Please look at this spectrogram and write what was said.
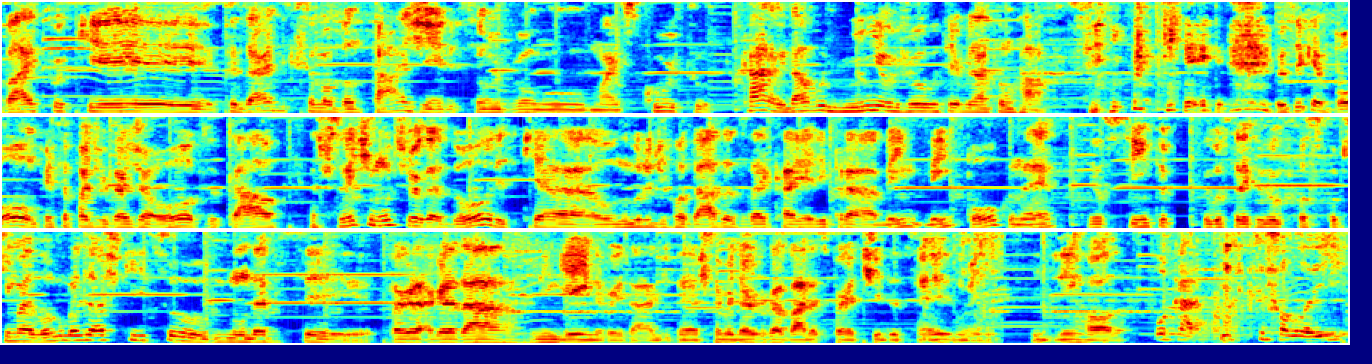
vai porque, apesar de que ser uma vantagem ele ser um jogo mais curto, cara, me dá agonia o jogo terminar tão rápido, sim, porque eu sei que é bom, que você pode jogar já outro e tal, mas principalmente muitos jogadores que a- o número de rodadas vai cair ali pra bem, bem pouco, né? Eu sinto, eu gostaria que o jogo fosse um pouquinho mais longo, mas eu acho que isso não deve ser pra agra- agradar ninguém, na verdade, né? Acho que é melhor jogar várias partidas mesmo e, desenrola. Pô, cara, isso que você falou aí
